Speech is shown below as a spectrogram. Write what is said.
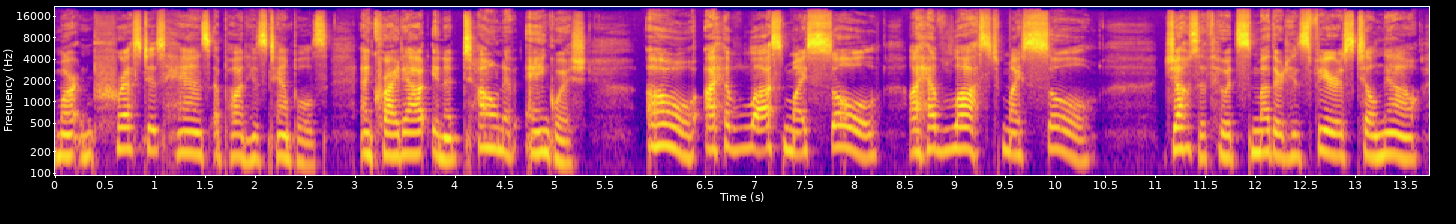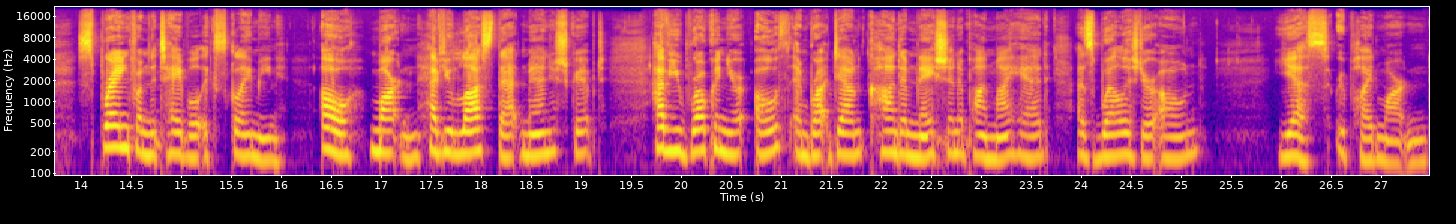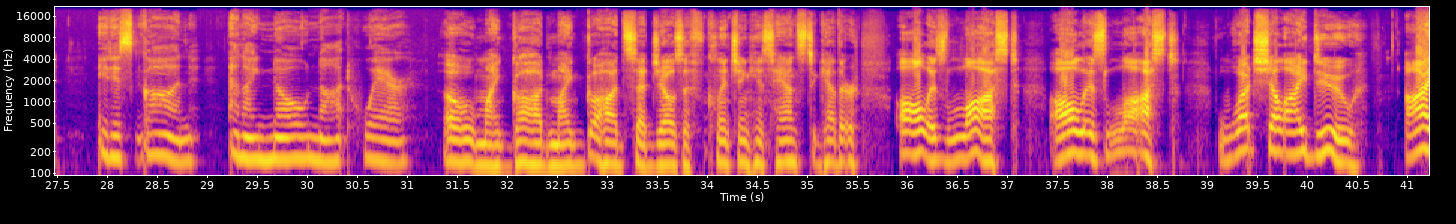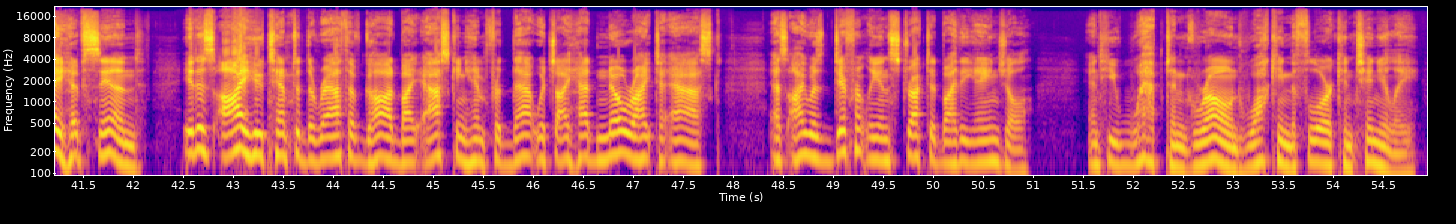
Martin pressed his hands upon his temples and cried out in a tone of anguish, Oh, I have lost my soul! I have lost my soul! Joseph, who had smothered his fears till now, sprang from the table, exclaiming, Oh, Martin, have you lost that manuscript? Have you broken your oath and brought down condemnation upon my head as well as your own? Yes, replied Martin, it is gone, and I know not where. Oh, my God, my God, said Joseph, clenching his hands together. All is lost. All is lost. What shall I do? I have sinned. It is I who tempted the wrath of God by asking him for that which I had no right to ask, as I was differently instructed by the angel. And he wept and groaned, walking the floor continually.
